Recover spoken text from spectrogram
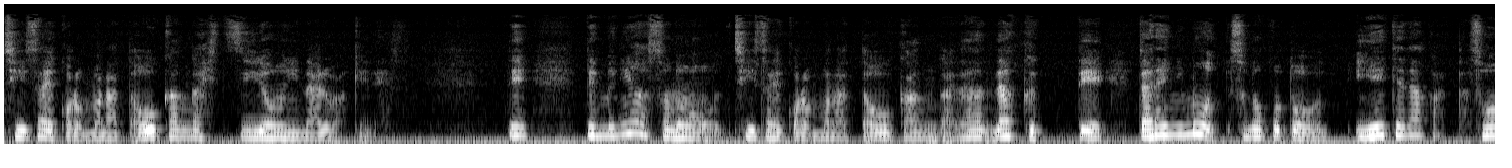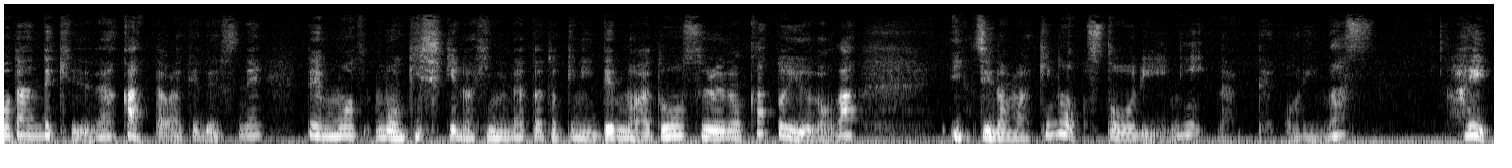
小さい頃もらった王冠が必要になるわけです。でデムにはその小さい頃もらった王冠がなくって誰にもそのことを言えてなかった相談できてなかったわけですね。でももう儀式の日になった時にデムはどうするのかというのが一の巻のストーリーになっております。はい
